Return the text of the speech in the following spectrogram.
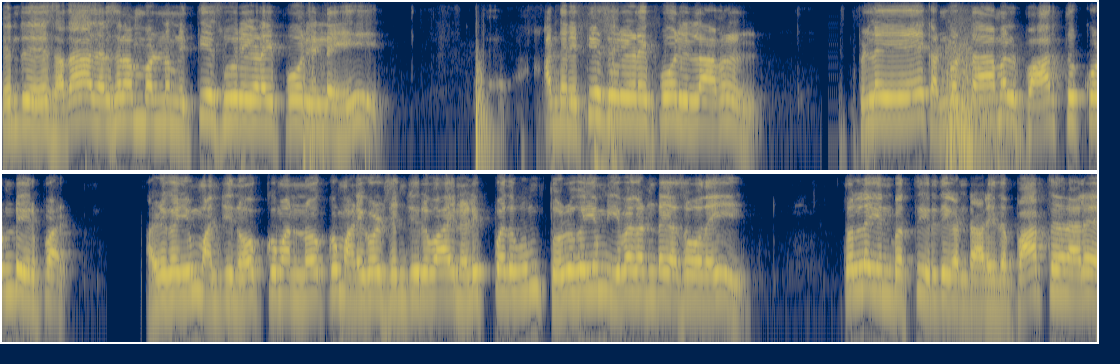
என்று சதா தரிசனம் பண்ணும் நித்திய சூரியகளைப் போல் இல்லை. அந்த நித்திய சூரியகளைப் போல் இல்லாமல் பிள்ளையே கண்கொட்டாமல் பார்த்து கொண்டு இருப்பாள். அழுகையும் அஞ்சி நோக்கும் நோக்கும் அணிகொள் செஞ்சிருவாய் நெளிப்பதுவும் தொழுகையும் இவகண்ட யசோதை தொல்லை இன்பத்து இறுதி கண்டாள். இதை பார்த்ததுனாலே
